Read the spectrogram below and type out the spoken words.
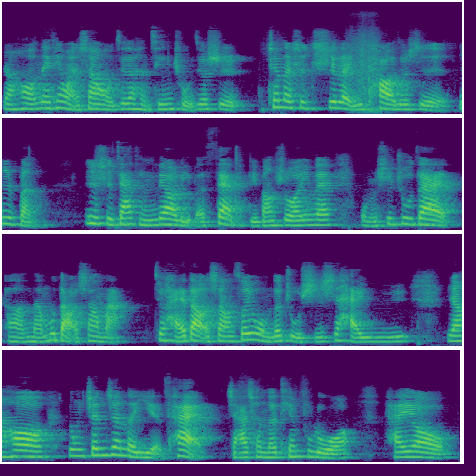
然后那天晚上我记得很清楚，就是真的是吃了一套，就是日本。日式家庭料理的 set，比方说，因为我们是住在呃南木岛上嘛，就海岛上，所以我们的主食是海鱼，然后用真正的野菜炸成的天妇罗，还有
